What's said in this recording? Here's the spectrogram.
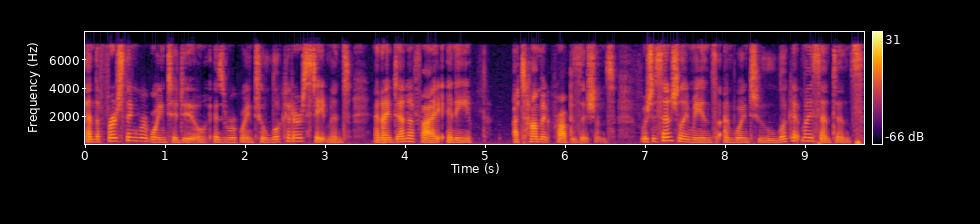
And the first thing we're going to do is we're going to look at our statement and identify any atomic propositions, which essentially means I'm going to look at my sentence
